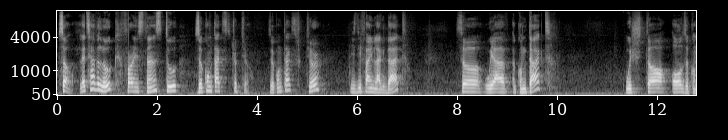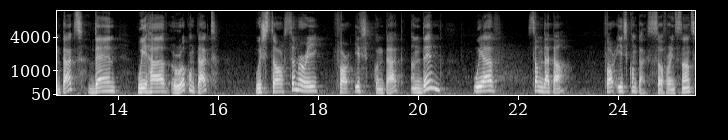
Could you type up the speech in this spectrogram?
So let's have a look, for instance, to the contact structure. The contact structure is defined like that. So we have a contact which store all the contacts. Then we have a raw contact which store summary for each contact. And then we have some data for each contact. So for instance,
